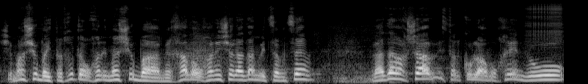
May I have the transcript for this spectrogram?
שמשהו בהתפתחות הרוחנית, משהו במרחב הרוחני של האדם מצמצם, והאדם עכשיו, הסתלקו לו המוחין והוא,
